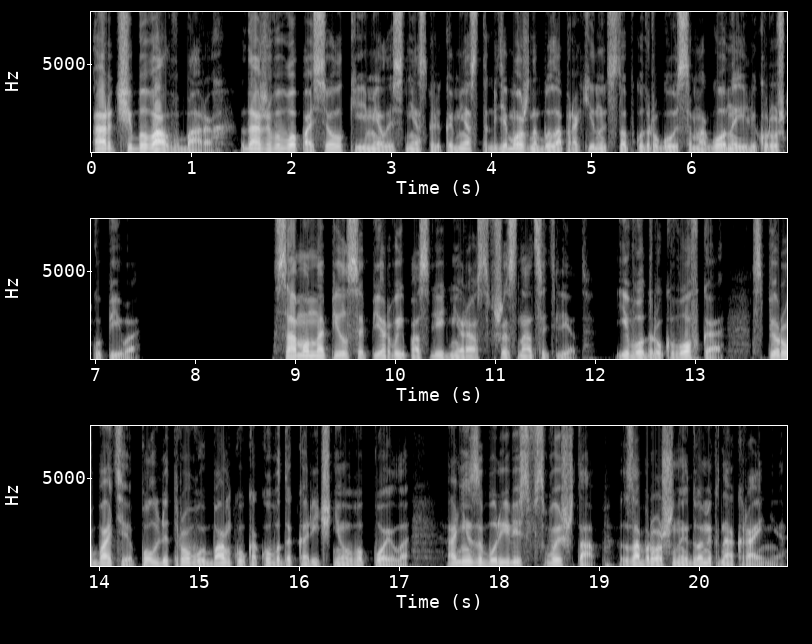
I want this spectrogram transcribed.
Арчи бывал в барах. Даже в его поселке имелось несколько мест, где можно было прокинуть стопку-другую самогона или кружку пива. Сам он напился первый и последний раз в 16 лет. Его друг Вовка спер у бати пол-литровую банку какого-то коричневого пойла, они забурились в свой штаб, заброшенный домик на окраине.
